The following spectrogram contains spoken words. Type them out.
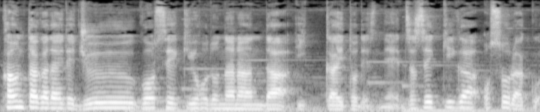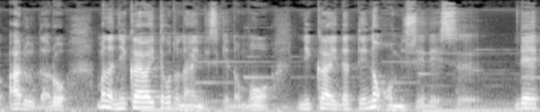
カウンターが大体15席ほど並んだ1階とですね座席がおそらくあるだろう。まだ2階は行ったことないんですけども2階建てのお店です。で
